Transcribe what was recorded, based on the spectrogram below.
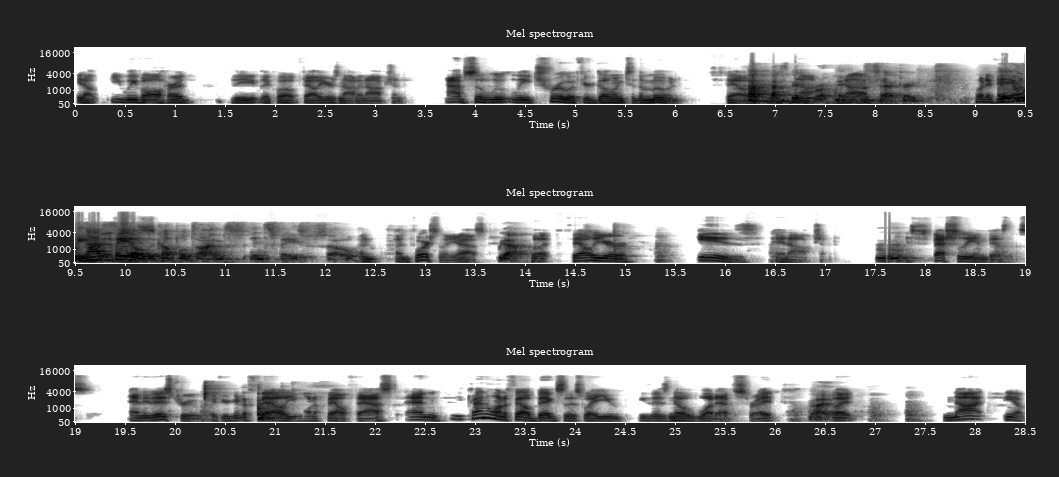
you know, you- we've all heard the the quote, "Failure is not an option." Absolutely true. If you're going to the moon, failure is not right, an option. exactly. But if And we have failed a couple of times in space. So un- unfortunately, yes. yeah. But failure is an option, Mhm. especially in business. And it is true. If you're going to fail, you want to fail fast, and you kind of want to fail big, so this way you there's no what ifs, right? Right. But not you know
